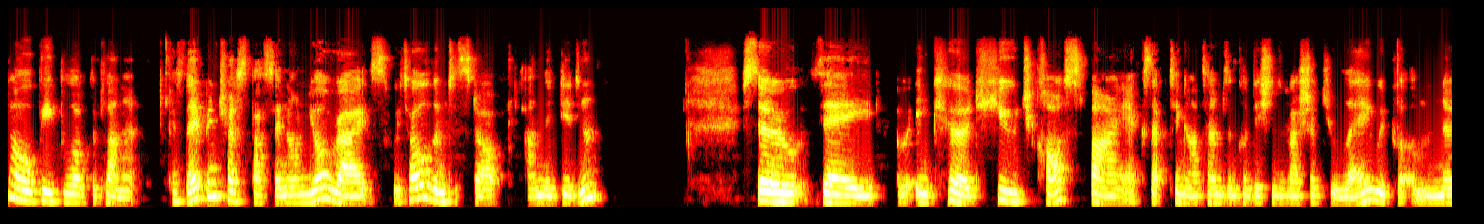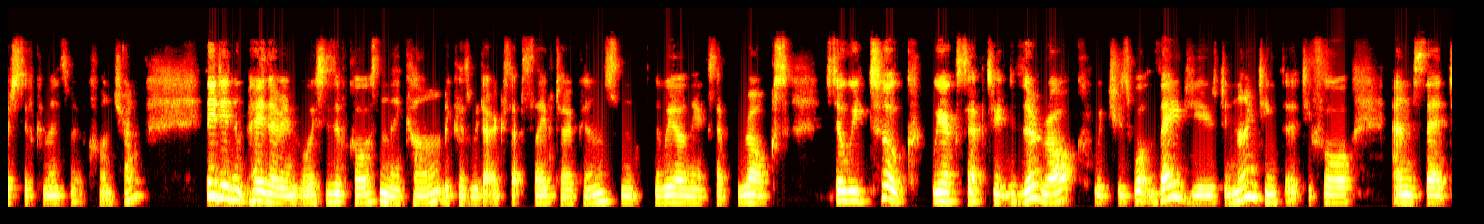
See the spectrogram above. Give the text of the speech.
all people of the planet, because they've been trespassing on your rights. We told them to stop, and they didn't. So they incurred huge costs by accepting our terms and conditions of our Schedule A. We put them notice of commencement of contract. They didn't pay their invoices, of course, and they can't because we don't accept slave tokens and we only accept rocks. So we took, we accepted the rock, which is what they'd used in 1934, and said,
